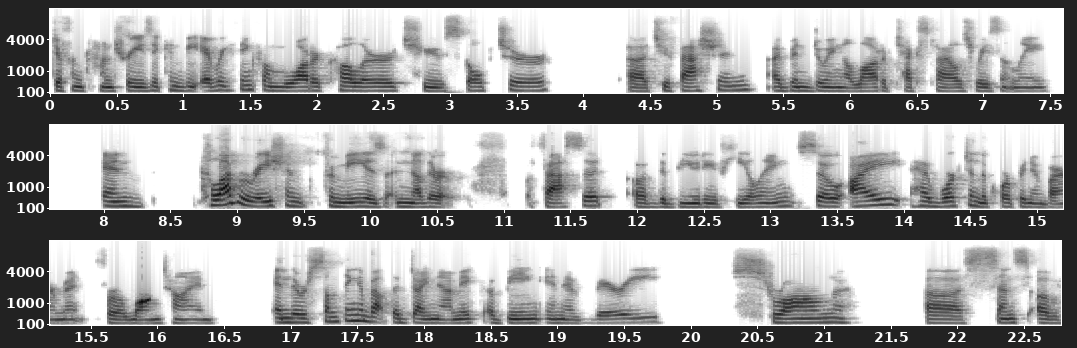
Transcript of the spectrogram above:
different countries. It can be everything from watercolor to sculpture uh, to fashion. I've been doing a lot of textiles recently. And collaboration for me is another facet of the beauty of healing. So I have worked in the corporate environment for a long time. And there's something about the dynamic of being in a very strong uh, sense of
